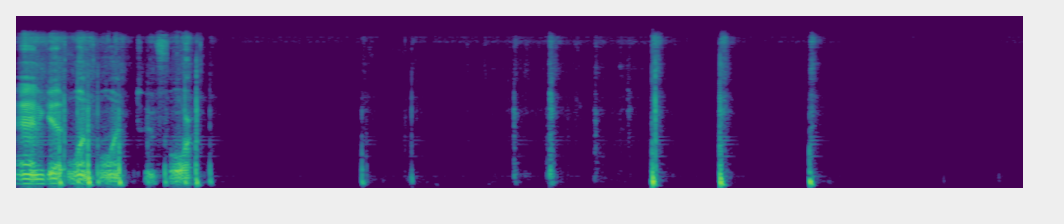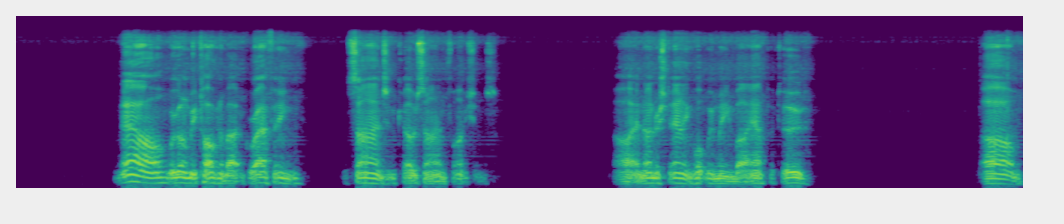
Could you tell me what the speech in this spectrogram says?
and get 1.24. Now we're going to be talking about graphing the sines and cosine functions uh, and understanding what we mean by amplitude. Um,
